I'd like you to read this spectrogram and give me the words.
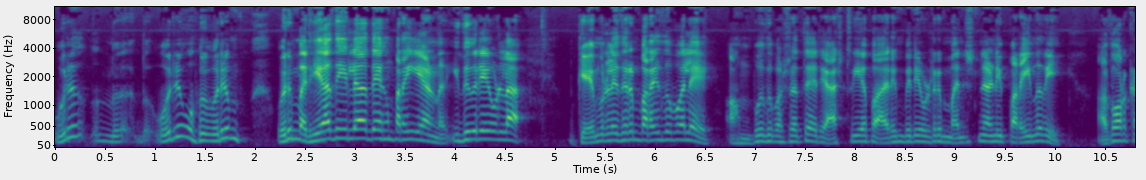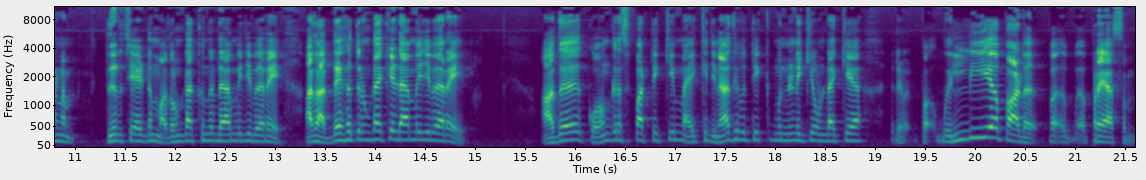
ഒരു ഒരു ഒരു ഒരു മര്യാദയില്ലാതെ അദ്ദേഹം പറയുകയാണ്. ഇതുവരെയുള്ള കെ മുരളീധരൻ പറയുന്നത് പോലെ അമ്പത് വർഷത്തെ രാഷ്ട്രീയ പാരമ്പര്യമുള്ളൊരു മനുഷ്യനാണ് ഈ പറയുന്നതേ. അതോർക്കണം. തീർച്ചയായിട്ടും അതുണ്ടാക്കുന്ന ഡാമേജ് വേറെ. അത് അദ്ദേഹത്തിനുണ്ടാക്കിയ ഡാമേജ് വേറെ. അത് കോൺഗ്രസ് പാർട്ടിക്കും ഐക്യ ജനാധിപത്യ മുന്നണിക്കും ഉണ്ടാക്കിയ വലിയ പാട് പ്രയാസം.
